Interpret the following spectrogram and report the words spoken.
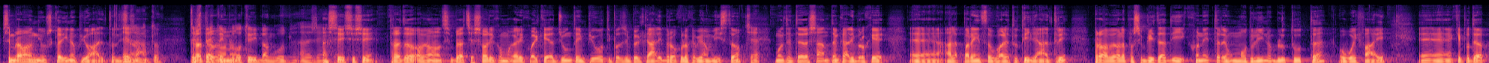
sembravano di un scalino più alto, diciamo. Esatto. Tra Rispetto ai avevano- prodotti di Banggood, ad esempio. Ah sì, sì, sì. Tra l'altro avevano sempre accessori con magari qualche aggiunta in più, tipo ad esempio il calibro, quello che abbiamo visto. C'è. Molto interessante, un calibro che eh, ha l'apparenza uguale a tutti gli altri, però aveva la possibilità di connettere un modulino Bluetooth o Wi-Fi eh, che, poteva,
